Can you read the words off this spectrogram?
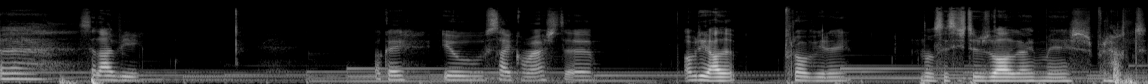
Uh, sei lá, vi. Ok, eu saio com esta. Obrigada por ouvirem. Não sei se isto ajudou alguém, mas pronto.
